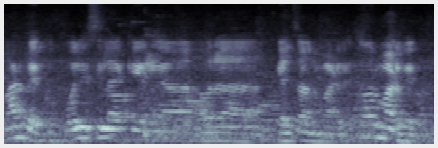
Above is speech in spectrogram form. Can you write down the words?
ಮಾಡಬೇಕು. ಪೊಲೀಸ್ ಇಲಾಖೆ ಅವರ ಕೆಲಸವನ್ನು ಮಾಡಬೇಕು. ಅವ್ರು ಮಾಡಬೇಕು.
